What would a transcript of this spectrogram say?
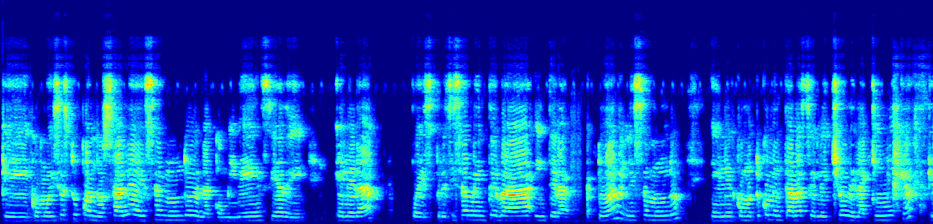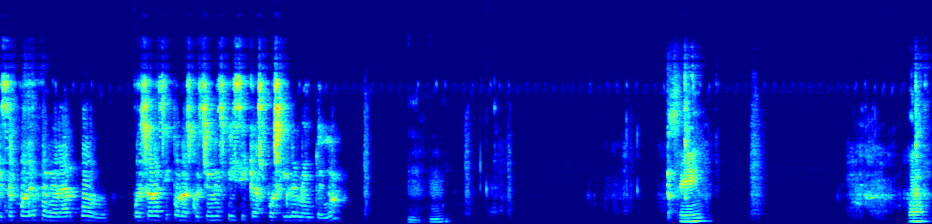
que como dices tú, cuando sale a ese mundo de la convivencia, de generar, pues precisamente va a interactuar en ese mundo, en el, como tú comentabas, el hecho de la química que se puede generar por, pues ahora sí, por las cuestiones físicas posiblemente, ¿no? Sí. Bueno,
